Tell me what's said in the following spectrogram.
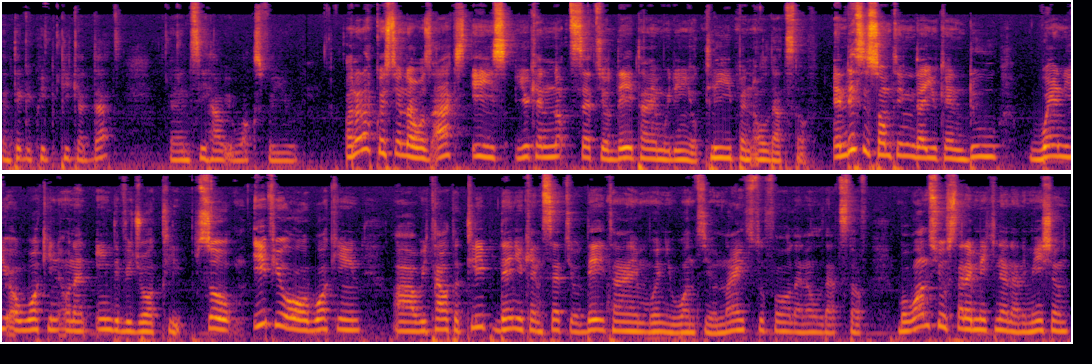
and take a quick peek at that and see how it works for you. Another question that was asked is you cannot set your daytime within your clip and all that stuff. And this is something that you can do when you are working on an individual clip. So if you are working uh, without a clip, then you can set your daytime when you want your night to fall and all that stuff. But once you've started making an animation,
